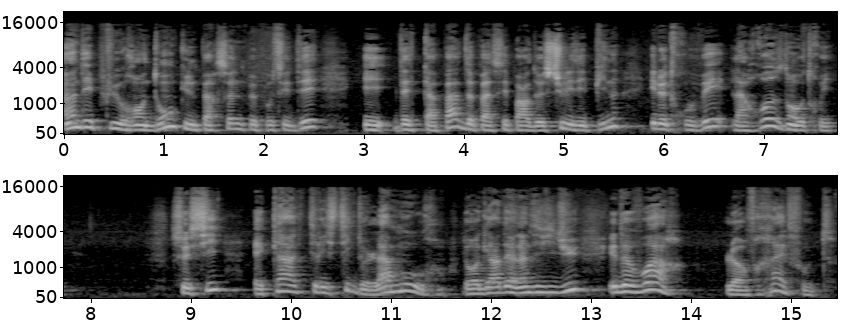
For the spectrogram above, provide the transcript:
Un des plus grands dons qu'une personne peut posséder est d'être capable de passer par-dessus les épines et de trouver la rose dans autrui. Ceci est caractéristique de l'amour, de regarder un individu et de voir leur vraie faute.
